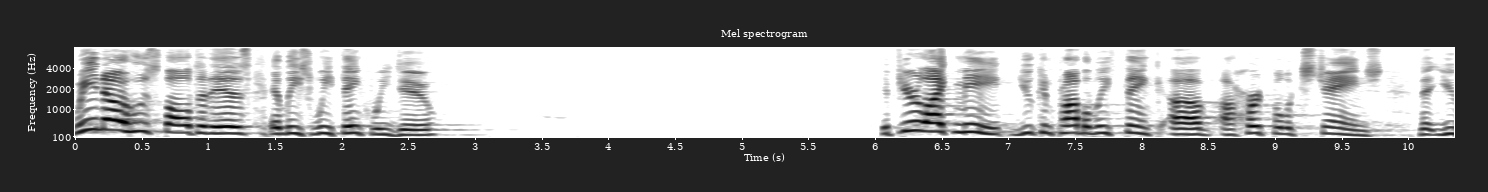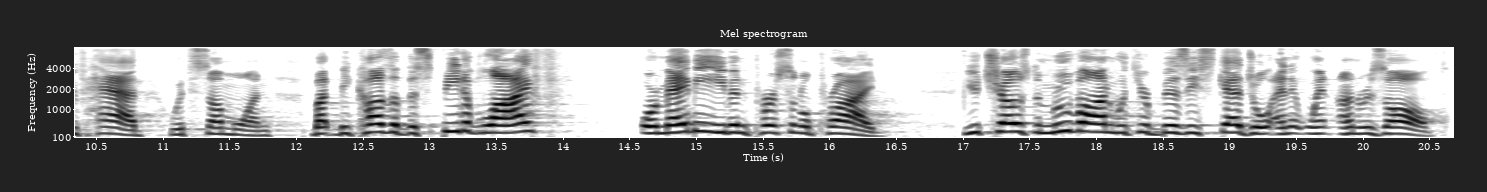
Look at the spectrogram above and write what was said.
We know whose fault it is. At least we think we do. If you're like me, you can probably think of a hurtful exchange that you've had with someone, but because of the speed of life, or maybe even personal pride, you chose to move on with your busy schedule and it went unresolved.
